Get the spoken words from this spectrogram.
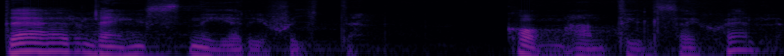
Där längst ner i skiten kom han till sig själv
